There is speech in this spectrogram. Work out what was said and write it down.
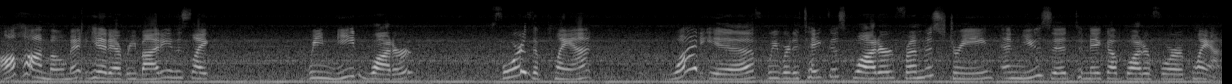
aha moment hit everybody and it's like, we need water for the plant. What if we were to take this water from the stream and use it to make up water for our plant?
